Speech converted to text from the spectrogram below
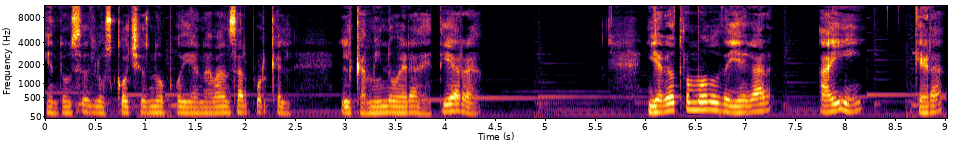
y entonces los coches no podían avanzar porque el, camino era de tierra. Y había otro modo de llegar ahí que era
